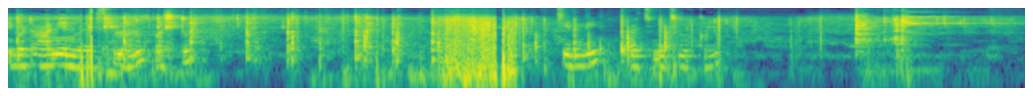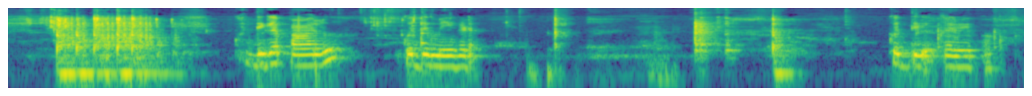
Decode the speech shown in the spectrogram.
ఇప్పుడు ఆనియన్ వేస్తున్నాను ఫస్ట్. చిల్లి పచ్చిమిర్చి ముక్కలు. కొద్దిగా పాలు కొద్దిగా మేగడ. కొద్దిగా కరివేపాకు.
